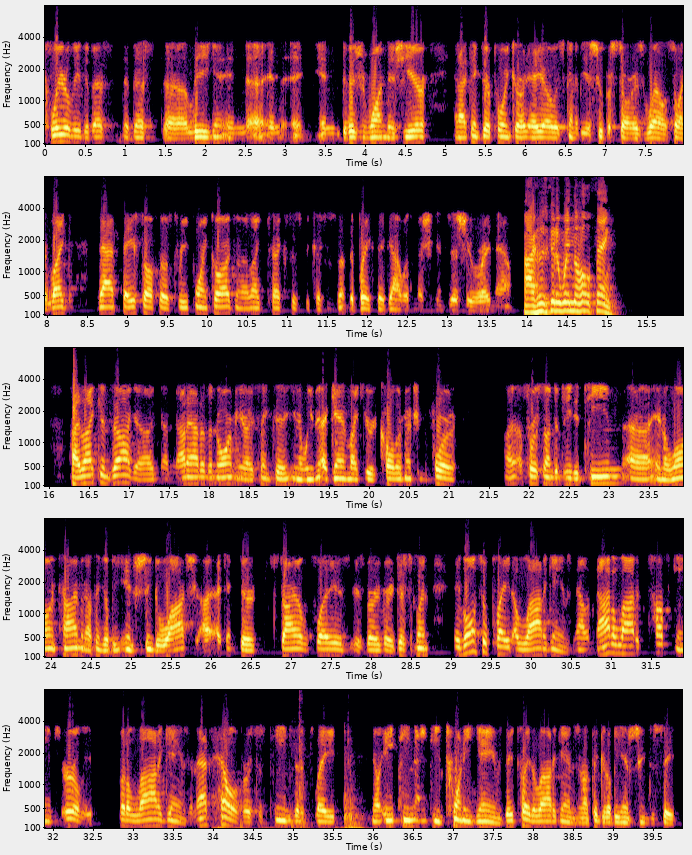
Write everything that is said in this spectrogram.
clearly the best the best uh, league in in, uh, in in Division One this year, and I think their point guard Ayo is going to be a superstar as well. So I like that based off those three point guards, and I like Texas because it's the break they got with Michigan's issue right now. All right, who's going to win the whole thing? I like Gonzaga. I'm not out of the norm here. I think that you know we again, like your caller mentioned before, a first undefeated team uh, in a long time, and I think it'll be interesting to watch. I, I think their style of play is, is very, very disciplined. They've also played a lot of games. Now, not a lot of tough games early, but a lot of games, and that's hell versus teams that have played, you know, 18, 19, 20 games. They played a lot of games, and I think it'll be interesting to see.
